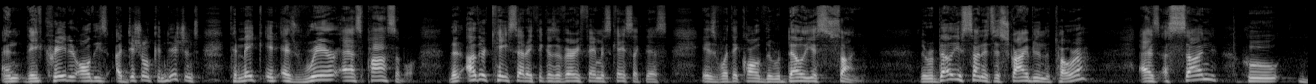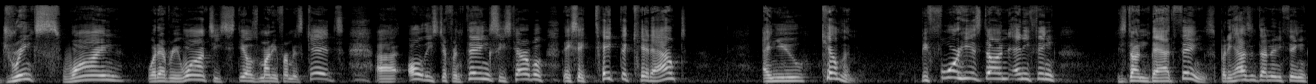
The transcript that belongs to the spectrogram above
And they've created all these additional conditions to make it as rare as possible. The other case that I think is a very famous case like this is what they call the rebellious son. The rebellious son is described in the Torah as a son who drinks wine, whatever he wants. He steals money from his kids, uh, all these different things. He's terrible. They say, take the kid out and you kill him. Before he has done anything, he's done bad things, but he hasn't done anything,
